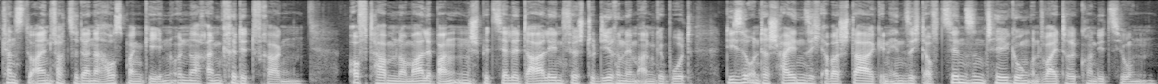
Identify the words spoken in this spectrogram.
kannst du einfach zu deiner Hausbank gehen und nach einem Kredit fragen. Oft haben normale Banken spezielle Darlehen für Studierende im Angebot. Diese unterscheiden sich aber stark in Hinsicht auf Zinsen, Tilgung und weitere Konditionen.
